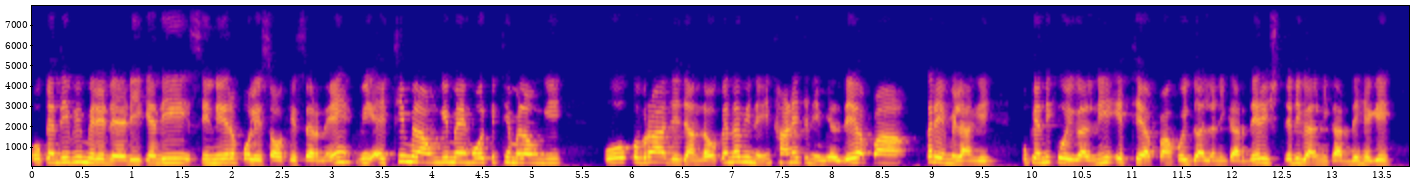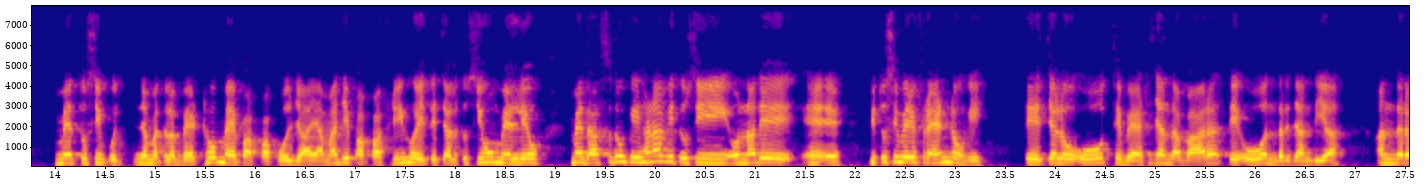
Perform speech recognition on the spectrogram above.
ਉਹ ਕਹਿੰਦੀ ਵੀ ਮੇਰੇ ਡੈਡੀ, ਕਹਿੰਦੀ ਸੀਨੀਅਰ ਪੁਲਿਸ ਆਫੀਸਰ ਨੇ, ਵੀ ਇੱਥੇ ਹੀ ਮਿਲਾਉਂਗੀ ਮੈਂ, ਹੋਰ ਕਿੱਥੇ ਮਿਲਾਉਂਗੀ? ਉਹ ਘਬਰਾ ਜੇ ਜਾਂਦਾ, ਉਹ ਕਹਿੰਦਾ ਵੀ ਨਹੀਂ, ਥਾਣੇ 'ਚ ਨਹੀਂ ਮਿਲਦੇ, ਆਪਾਂ ਘਰੇ ਮਿਲਾਂਗੇ। ਉਹ ਕਹਿੰਦੀ ਕੋਈ ਗੱਲ ਨਹੀਂ, ਇੱਥੇ ਆਪਾਂ ਕੋਈ ਗੱਲ ਨਹੀਂ ਕਰਦੇ, ਰਿਸ਼ਤੇ ਦੀ ਗੱਲ ਨਹੀਂ ਕਰਦੇ ਹੈਗੇ। ਮੈਂ ਤੁਸੀਂ ਪੁੱਛ- ਮਤਲਬ ਬੈਠੋ, ਮੈਂ ਪਾਪਾ ਕੋਲ ਜਾ ਆਵਾਂ, ਜੇ ਪਾਪਾ ਫ੍ਰੀ ਹੋਏ ਤੇ ਚੱਲ ਤੁਸੀਂ ਉਹ ਮਿਲ ਲਿਓ। ਮੈਂ ਦੱਸ ਦੂੰ ਕਿ ਹਨਾ ਵੀ ਤੁਸੀਂ ਉਹਨਾਂ ਦੇ ਵੀ ਤੁਸੀਂ ਮੇਰੇ ਫਰੈਂਡ ਹੋਗੇ। ਤੇ ਚਲੋ ਉਹ ਉੱਥੇ ਬੈਠ ਜਾਂਦਾ ਬਾਹਰ ਤੇ ਉਹ ਅੰਦਰ ਜਾਂਦੀ ਆ। ਅੰਦਰ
